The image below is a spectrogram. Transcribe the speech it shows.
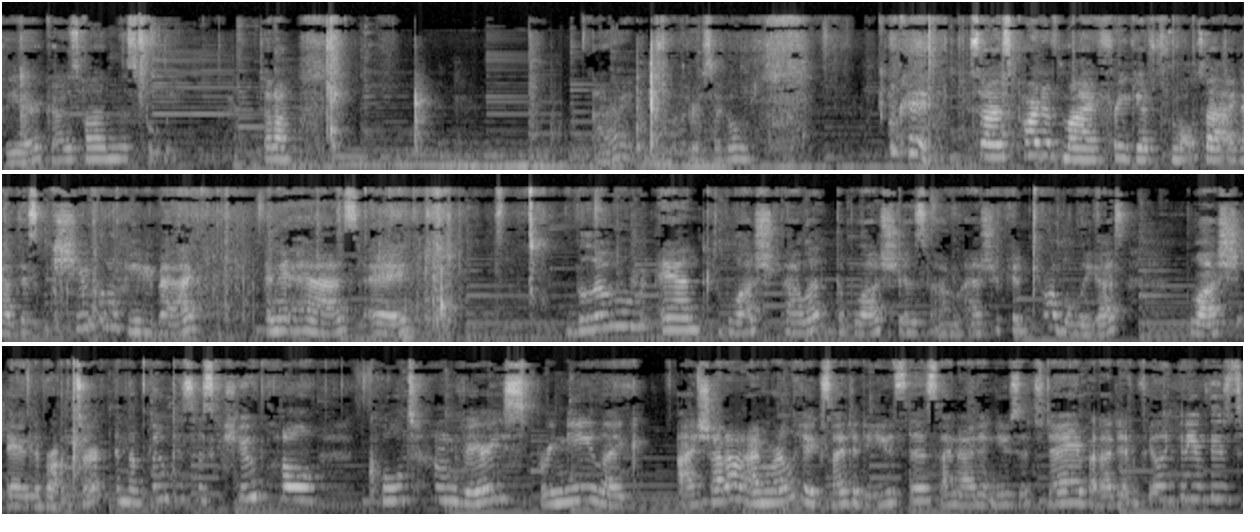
here goes on the spoolie. Ta-da. Alright, motorcycle. Okay, so as part of my free gift from Ulta, I got this cute little beauty bag and it has a Bloom and Blush palette. The blush is, um, as you could probably guess, blush and the bronzer. And the Bloom is this cute little cool tone, very springy, like eyeshadow. I'm really excited to use this. I know I didn't use it today, but I didn't feel like any of these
